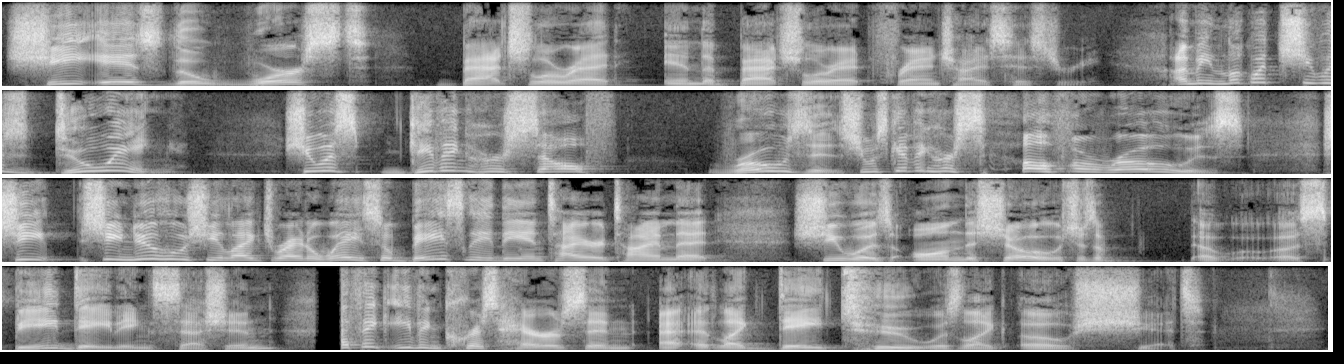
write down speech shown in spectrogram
She is the worst Bachelorette in the Bachelorette franchise history. I mean, look what she was doing. She was giving herself roses. She was giving herself a rose. She she knew who she liked right away. So basically, the entire time that she was on the show, it was just a a, a, speed dating session. I think even Chris Harrison at, at, like day two was like, "Oh shit,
